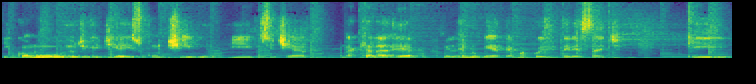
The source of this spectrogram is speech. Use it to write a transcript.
E como eu dividia isso contigo e você tinha naquela época, me lembro bem até uma coisa interessante que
